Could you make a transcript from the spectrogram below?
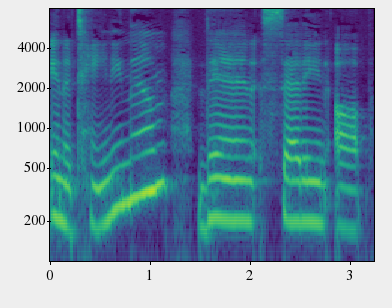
in attaining them than setting up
